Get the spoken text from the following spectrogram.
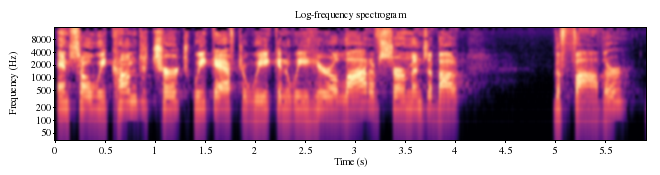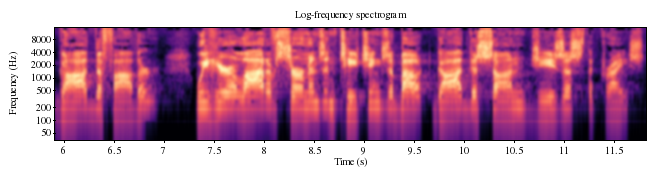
And so we come to church week after week and we hear a lot of sermons about the Father, God the Father. We hear a lot of sermons and teachings about God the Son, Jesus the Christ,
